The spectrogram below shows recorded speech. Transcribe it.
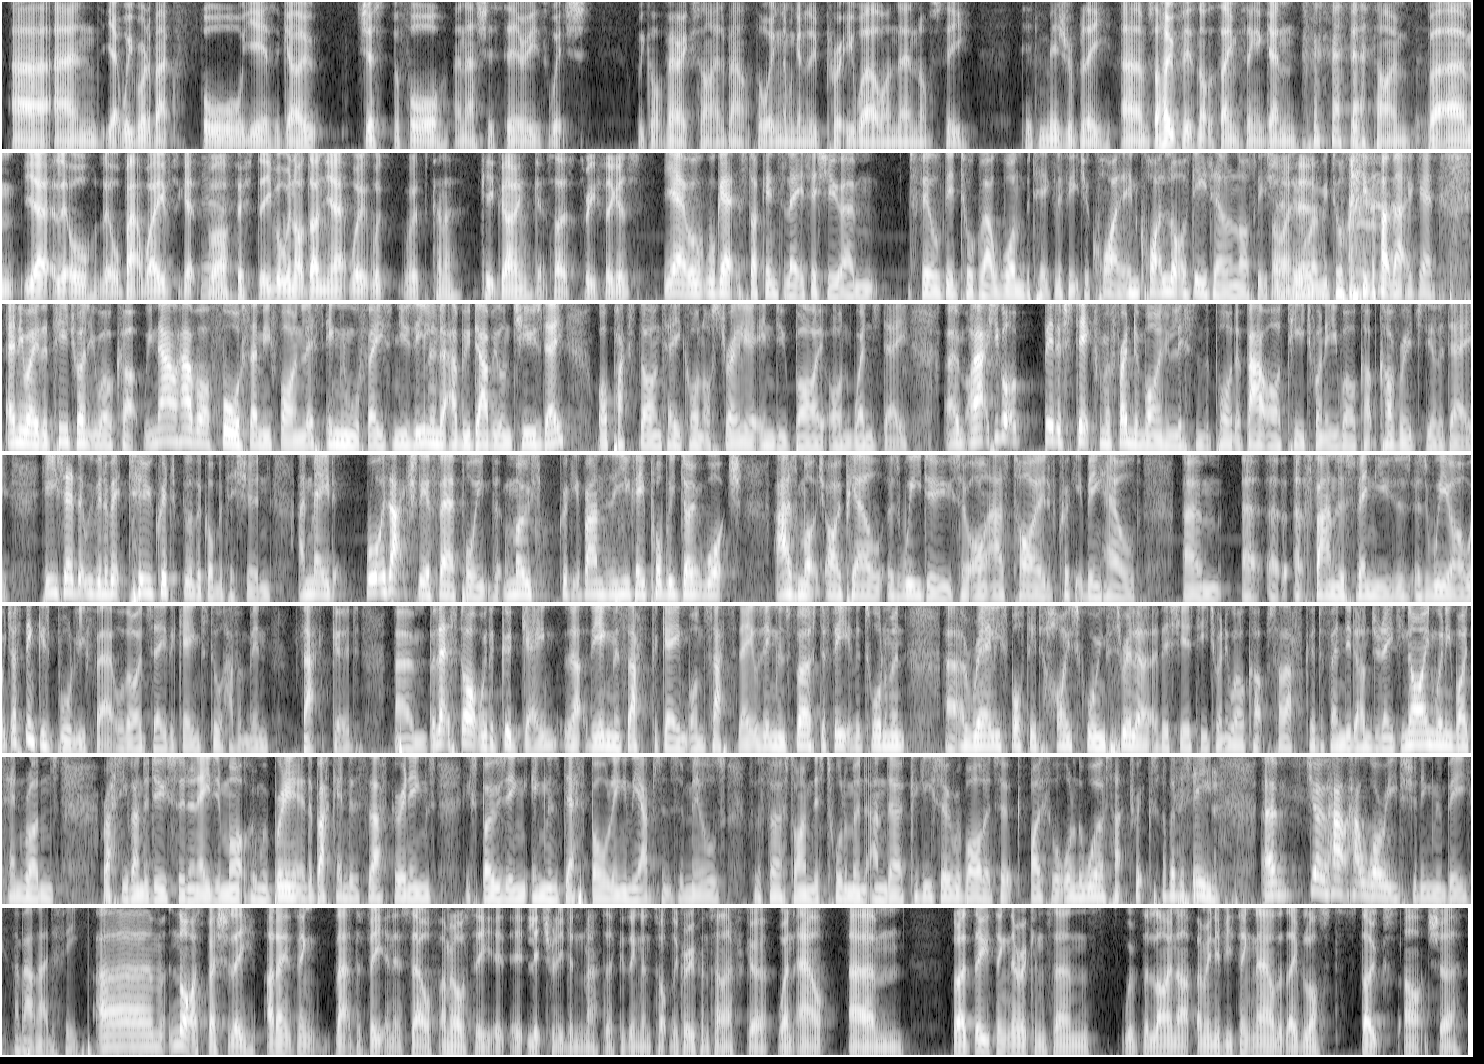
uh, and yeah, we brought it back four years ago, just before an Ashes series, which we got very excited about. Thought England were going to do pretty well, and then obviously did miserably. Um, so hopefully it's not the same thing again this time. But um, yeah, a little little bat wave to get to Yeah. our 50, but we're not done yet. We're we're, we're kind of keep going. Get to those three figures. Yeah, we'll, we'll get stuck into the latest issue. Um, Phil did talk about one particular feature quite in quite a lot of detail on last week's show, so we won't be talking about that again. Anyway, the T20 World Cup. We now have our four semi-finalists. England will face New Zealand at Abu Dhabi on Tuesday, while Pakistan take on Australia in Dubai on Wednesday. Um, I actually got a bit of stick from a friend of mine who listens to the pod about our T20 World Cup coverage the other day. He said that we've been a bit too critical of the competition and made what was actually a fair point that most cricket fans in the UK probably don't watch as much IPL as we do, so aren't as tired of cricket being held um, at, at, at fanless venues as, as we are, which I think is broadly fair, although I'd say the games still haven't been that good. Um, but let's start with a good game, that the England South Africa game on Saturday. It was England's first defeat at the tournament, uh, a rarely spotted high scoring thriller at this year's T20 World Cup. South Africa defended 189, winning by 10 runs. Rassie van der Dussen and Aidan Markram were brilliant at the back end of the South Africa innings, exposing England's death bowling in the absence of Mills for the first time this tournament. And uh, Kagiso Rabada took, I thought, one of the worst hat tricks I've ever seen. um, Jo, how, how worried should England be about that defeat? Um, not especially. I don't think that defeat in itself. I mean, obviously, it, it literally didn't matter because England topped the group and South Africa went out. Um, but I do think there are concerns with the lineup. I mean, if you think now that they've lost Stokes, Archer,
